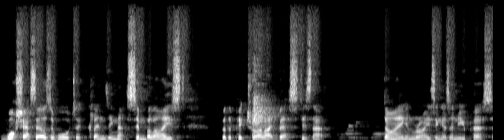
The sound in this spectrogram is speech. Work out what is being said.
wash ourselves of water, cleansing, that's symbolized. But the picture I like best is that dying and rising as a new person.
